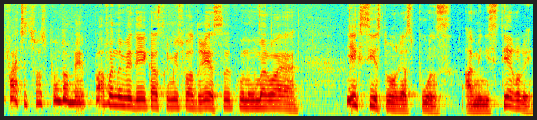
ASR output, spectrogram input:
faceți, o spun, domnule, având în vedere că ați trimis o adresă cu numărul aia, există un răspuns a Ministerului,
